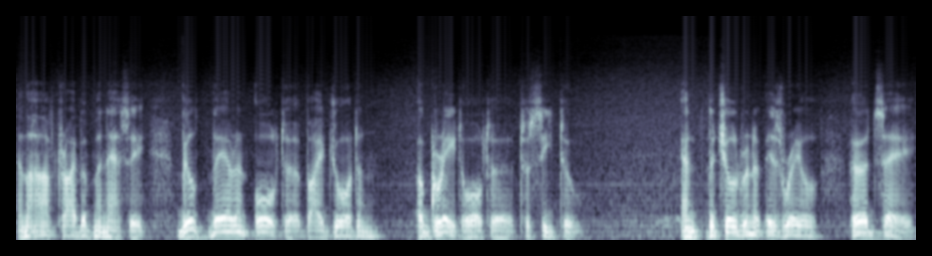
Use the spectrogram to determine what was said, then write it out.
and the half tribe of Manasseh built there an altar by Jordan, a great altar to see to. And the children of Israel heard say,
